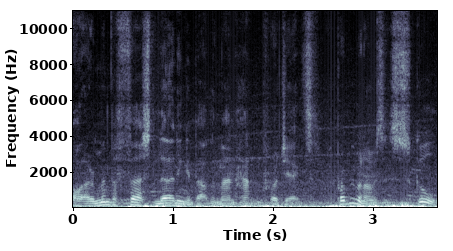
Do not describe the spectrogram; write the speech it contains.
Oh, I remember first learning about the Manhattan Project probably when I was at school,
